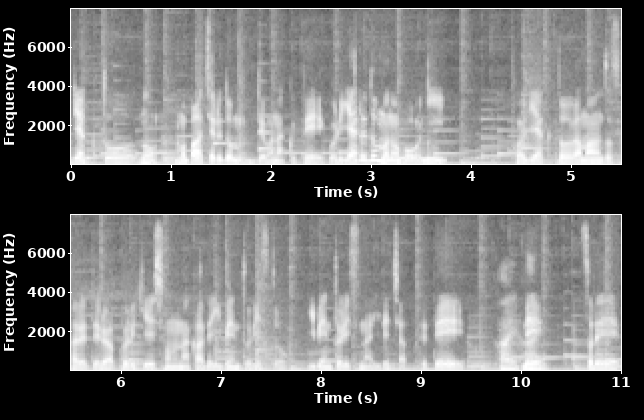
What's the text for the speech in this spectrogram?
React の、まあ、 virtual DOM ではなくて、こう real DOM の方に、こう React がマウントされてるアプリケーションの中でイベントリスト、 event listener 入れちゃってて、はいはいで。それ、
